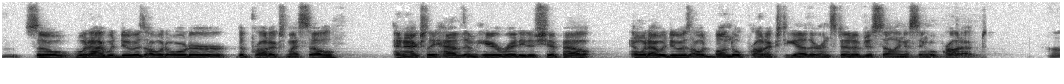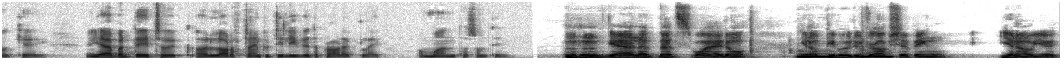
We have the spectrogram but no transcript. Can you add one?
hmm So what I would do is I would order the products myself and actually have them here ready to ship out. And what I would do is I would bundle products together instead of just selling a single product. Okay. Yeah, but they took a lot of time to deliver the product, like a month or something. hmm Yeah, and that that's why I don't. You know, people who do drop shipping, you know, you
